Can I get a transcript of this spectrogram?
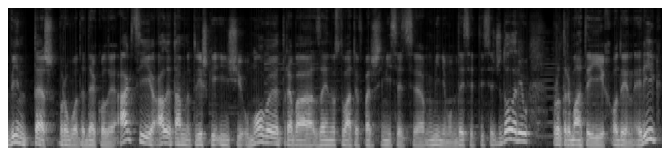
Він теж проводить деколи акції, але там трішки інші умови. Треба заінвестувати в перший місяць е, мінімум 10 тисяч доларів, протримати їх один рік,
